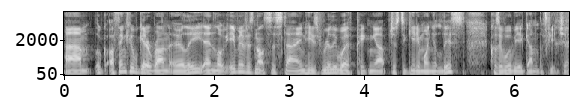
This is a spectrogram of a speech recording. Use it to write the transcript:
Um, look, I think he'll get a run early, and look, even if it's not sustained, he's really worth picking up just to get him on your list because it will be a gun of the future.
